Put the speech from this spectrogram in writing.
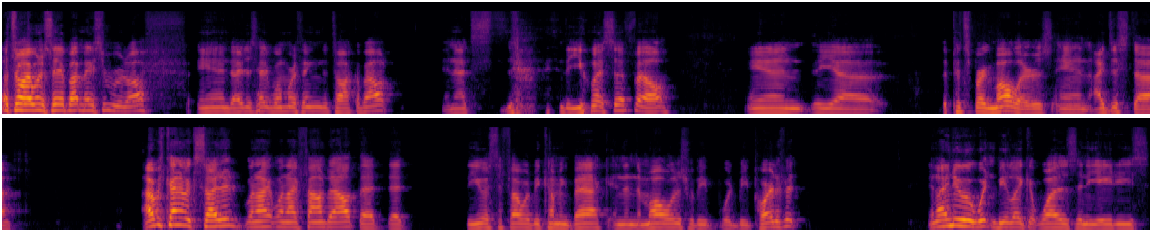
that's all I want to say about Mason Rudolph. And I just had one more thing to talk about, and that's the USFL and the uh, the Pittsburgh Maulers. And I just uh, I was kind of excited when I when I found out that that the USFL would be coming back, and then the Maulers would be would be part of it. And I knew it wouldn't be like it was in the '80s,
